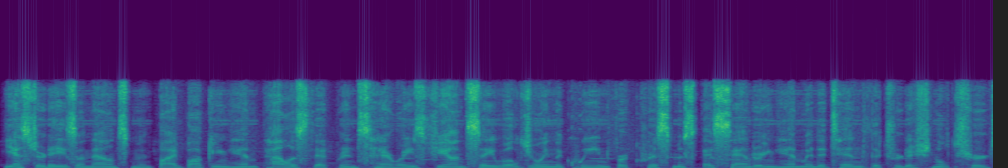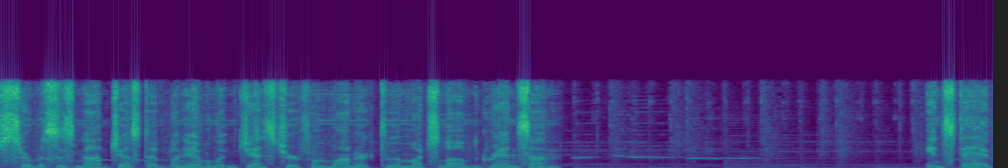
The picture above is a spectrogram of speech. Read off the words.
Yesterday's announcement by Buckingham Palace that Prince Harry's fiancée will join the Queen for Christmas at Sandringham and attend the traditional church service is not just a benevolent gesture from monarch to a much-loved grandson. Instead,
